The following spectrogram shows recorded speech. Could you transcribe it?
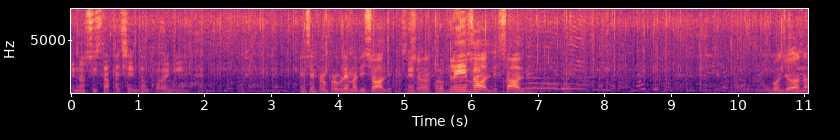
e non si sta facendo ancora niente. È sempre un problema di soldi, Sempre professore. un problema. Soldi, soldi. Buongiorno.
